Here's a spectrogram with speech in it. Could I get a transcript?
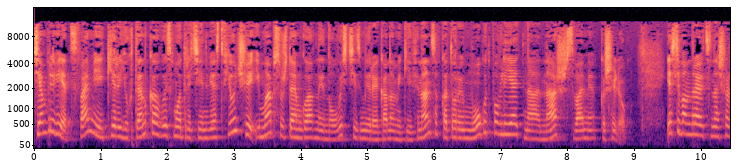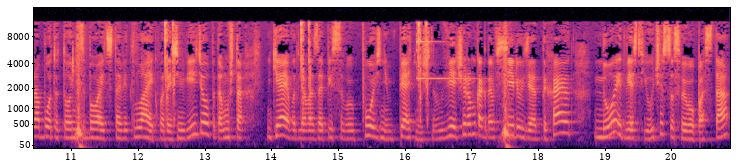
Всем привет! С вами Кира Юхтенко. Вы смотрите Invest Future, и мы обсуждаем главные новости из мира экономики и финансов, которые могут повлиять на наш с вами кошелек. Если вам нравится наша работа, то не забывайте ставить лайк под этим видео, потому что я его для вас записываю поздним пятничным вечером, когда все люди отдыхают, но Invest Future со своего поста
